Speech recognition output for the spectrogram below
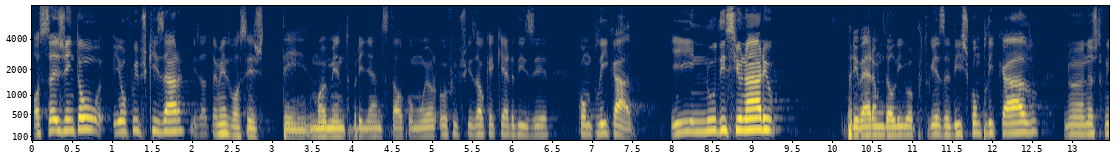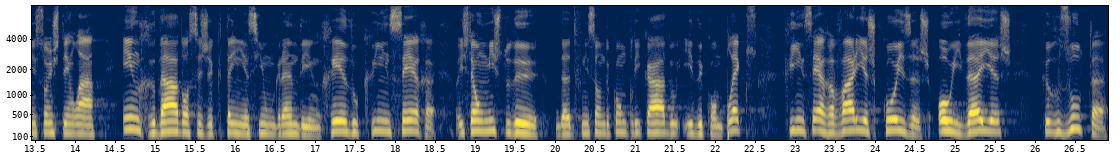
Ou seja, então eu fui pesquisar, exatamente, vocês têm uma mente brilhante, tal como eu, eu fui pesquisar o que é que quer dizer complicado. E no dicionário, primeiro da língua portuguesa, diz complicado, nas definições tem lá enredado, ou seja, que tem assim um grande enredo que encerra. Isto é um misto de, da definição de complicado e de complexo, que encerra várias coisas ou ideias que resulta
